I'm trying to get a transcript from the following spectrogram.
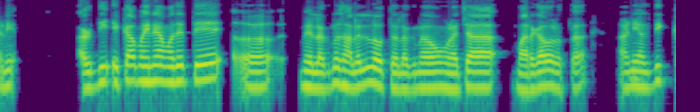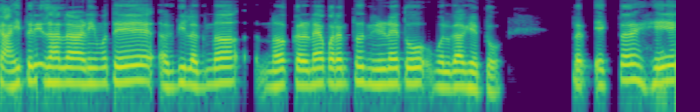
आणि अगदी एका महिन्यामध्ये ते म्हणजे लग्न झालेलं होतं लग्न होण्याच्या मार्गावर होतं. आणि अगदी काहीतरी झालं आणि मग ते अगदी लग्न न करण्यापर्यंत निर्णय तो मुलगा घेतो. तर एक तर हे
